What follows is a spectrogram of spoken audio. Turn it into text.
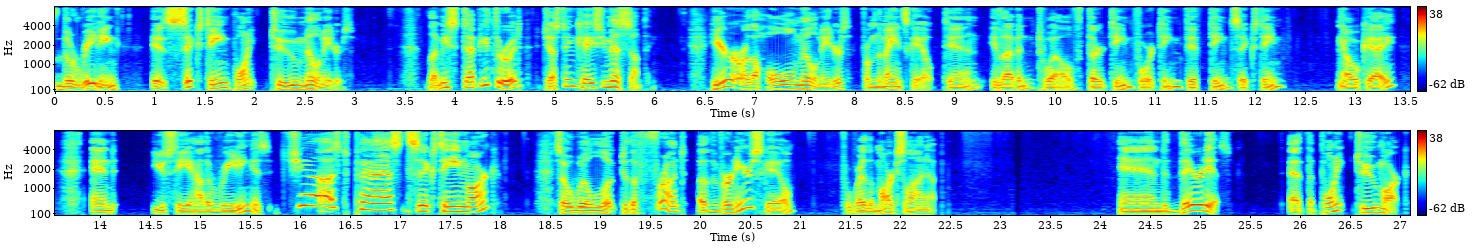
The reading is 16.2 millimeters. Let me step you through it just in case you missed something. Here are the whole millimeters from the main scale 10, 11, 12, 13, 14, 15, 16. Okay, and you see how the reading is just past the 16 mark? So we'll look to the front of the vernier scale for where the marks line up. And there it is, at the 0.2 mark.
